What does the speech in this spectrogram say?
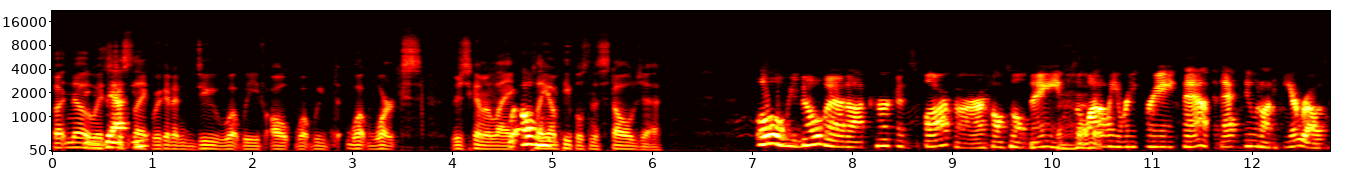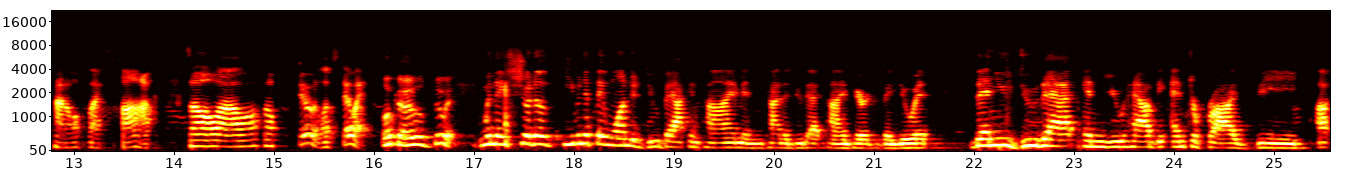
But no, it's just like we're gonna do what we've all what we've what works. We're just gonna like oh, play on people's nostalgia. Oh, we know that uh, Kirk and Spock are household names, so why don't we recreate them? And that dude on Heroes kind of looks like Spock. So, uh, so, dude, let's do it. okay, let's do it. When they should have, even if they wanted to do back in time and kind of do that time period because they knew it, then you do that and you have the Enterprise be uh,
